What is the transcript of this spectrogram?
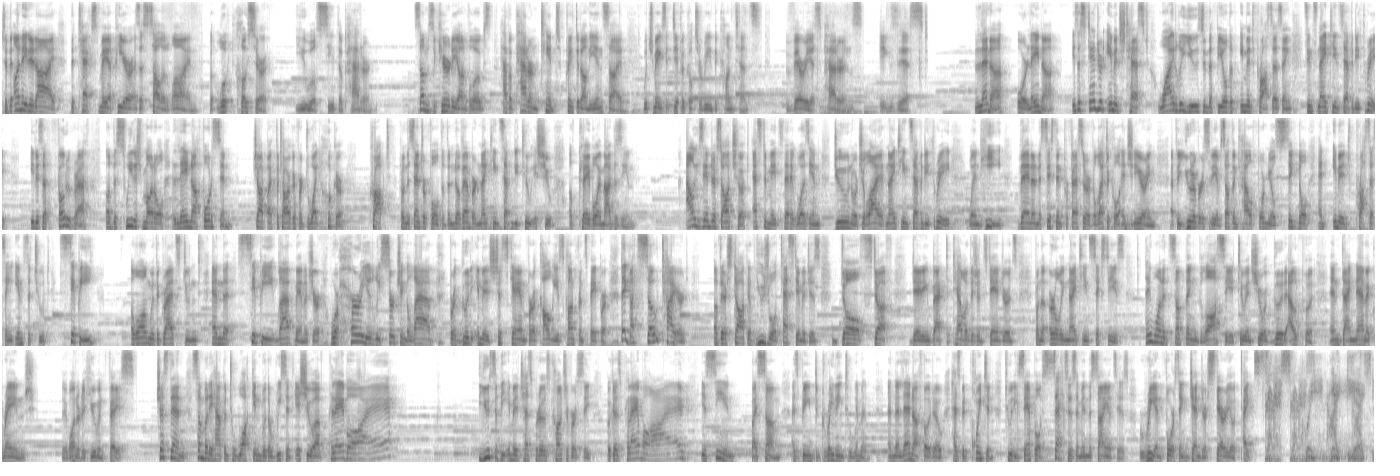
To the unaided eye, the text may appear as a solid line, but look closer, you will see the pattern. Some security envelopes have a pattern tint printed on the inside, which makes it difficult to read the contents. Various patterns exist. Lena, or Lena, is a standard image test widely used in the field of image processing since 1973. It is a photograph of the Swedish model Lena Forsen, shot by photographer Dwight Hooker, cropped from the centerfold of the November 1972 issue of Playboy magazine. Alexander Sawchuk estimates that it was in June or July of 1973 when he, then an assistant professor of electrical engineering at the University of Southern California's Signal and Image Processing Institute, SIPI, along with the grad student and the SIPI lab manager, were hurriedly searching the lab for a good image to scan for a colleague's conference paper. They got so tired of their stock of usual test images, dull stuff dating back to television standards from the early 1960s. They wanted something glossy to ensure good output and dynamic range. They wanted a human face. Just then, somebody happened to walk in with a recent issue of Playboy. The use of the image has produced controversy because Playboy is seen by some as being degrading to women, and the Lena photo has been pointed to an example of sexism in the sciences, reinforcing gender stereotypes. Green ideas.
